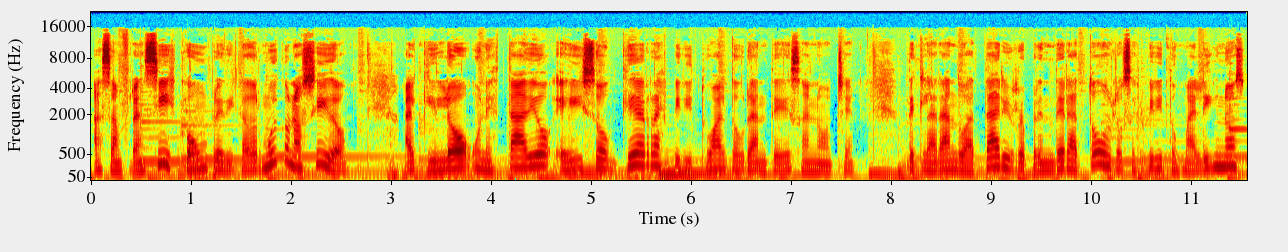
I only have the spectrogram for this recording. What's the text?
a San Francisco un predicador muy conocido. Alquiló un estadio e hizo guerra espiritual durante esa noche, declarando atar y reprender a todos los espíritus malignos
